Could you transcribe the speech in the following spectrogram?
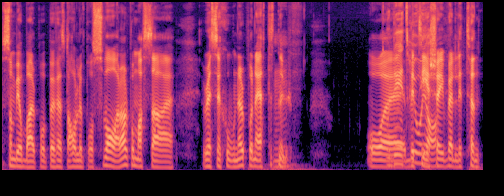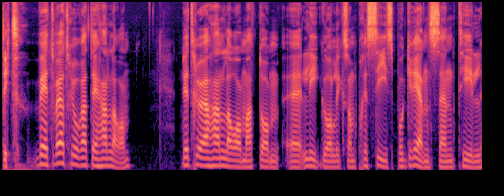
som jobbar på Befästa håller på och svarar på massa eh, recensioner på nätet nu. Och, Mm. det eh, beter jag- sig väldigt töntigt. Vet du vad jag tror att det handlar om? Det tror jag handlar om att de eh, ligger liksom precis på gränsen till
